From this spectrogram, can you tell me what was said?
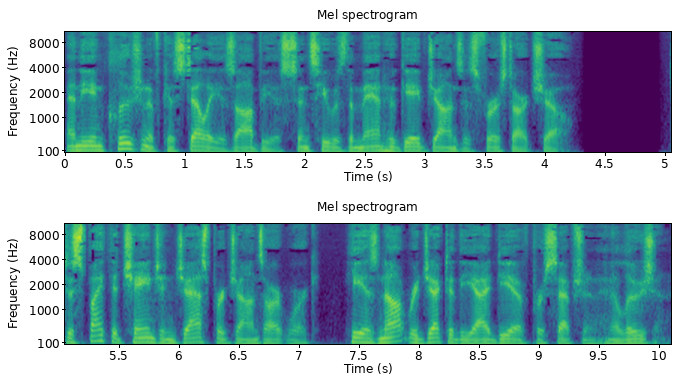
and the inclusion of Castelli is obvious since he was the man who gave Johns his first art show. Despite the change in Jasper Johns' artwork, he has not rejected the idea of perception and illusion.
